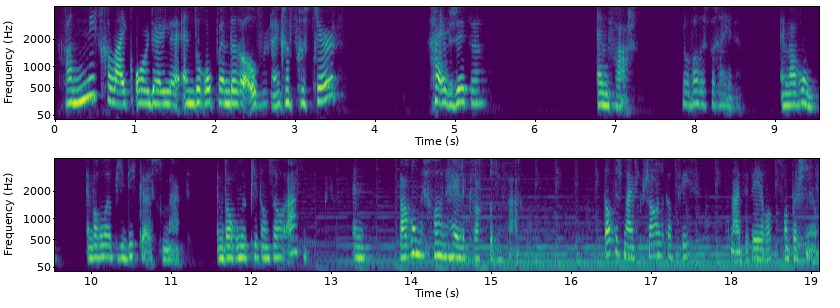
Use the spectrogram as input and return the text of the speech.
Ga niet gelijk oordelen en erop en erover en gefrustreerd. Ga even zitten en vraag, joh, wat is de reden? En waarom? En waarom heb je die keus gemaakt? En waarom heb je het dan zo aangepakt? En waarom is gewoon een hele krachtige vraag dan. Dat is mijn persoonlijk advies vanuit de wereld van personeel.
